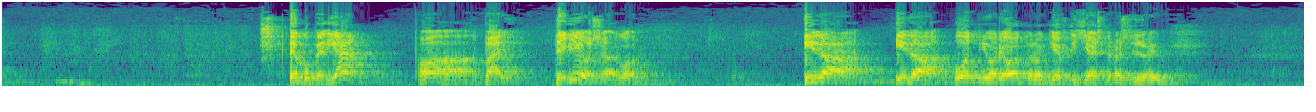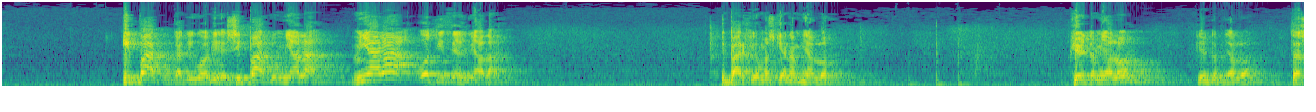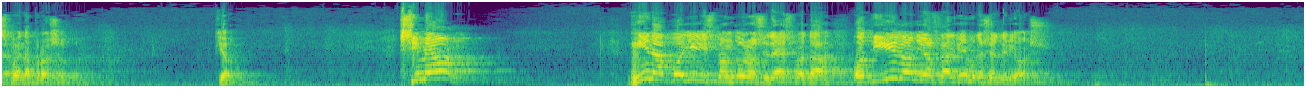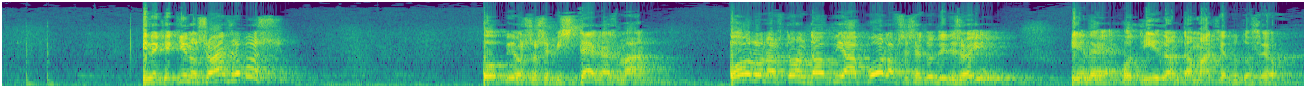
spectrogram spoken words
Έχω παιδιά Ω, πάει τελείωσα εγώ. Είδα, είδα ό,τι ωραιότερο και ευτυχέστερο στη ζωή μου. Υπάρχουν κατηγορίες υπάρχουν μυαλά. Μυαλά ό,τι θες μυαλά. Υπάρχει όμως και ένα μυαλό. Ποιο είναι το μυαλό; Ποιο είναι το μυαλό; Θα σας πω ένα πρόσωπο ποιο; Σιμεών! Μην απολύεις τον δούνο σου δέσποτα ότι είδον οι οφθαλμοί μου το σωτηριό σου. Είναι και εκείνος ο άνθρωπος ο οποίος ως επιστέγασμα όλων αυτών τα οποία απόλαυσε σε τούτη τη ζωή είναι ότι είδαν τα μάτια του το Θεό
